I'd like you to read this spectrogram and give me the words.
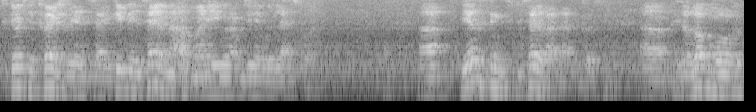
to go to the Treasury and say, give me the same amount of money when I'm dealing with less work. Uh, the other thing to be said about that, because uh, is a lot more of the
